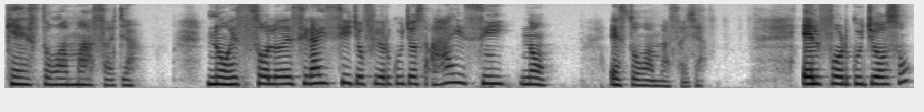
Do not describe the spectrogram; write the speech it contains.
que esto va más allá. No es solo decir, ay, sí, yo fui orgullosa, ay, sí, no, esto va más allá. Él fue orgulloso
